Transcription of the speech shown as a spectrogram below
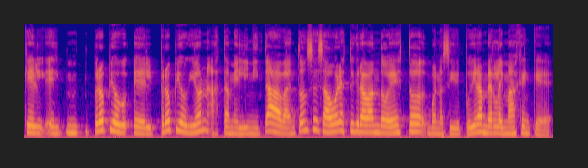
que el, propio, el propio guion hasta me limitaba. Entonces ahora estoy grabando esto, bueno, si pudieran ver la imagen que,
